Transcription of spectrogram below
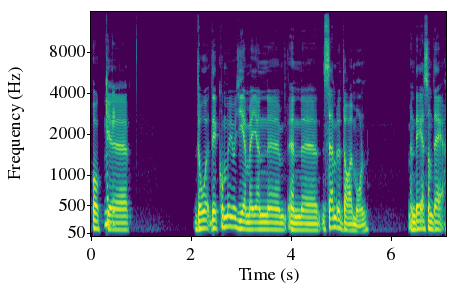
Och det- eh, då, det kommer ju att ge mig en, eh, en eh, sämre dag imorgon. Men det är som det är.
